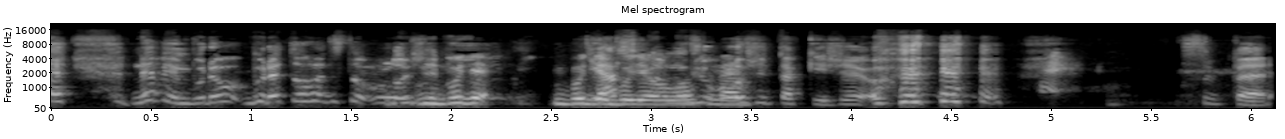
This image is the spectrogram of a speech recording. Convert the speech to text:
Nevím, budou, bude tohle to uložené? Bude, bude, Já bude si to můžu uložit taky, že jo? Super.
